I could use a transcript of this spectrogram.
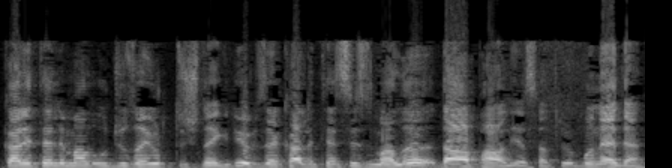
Kaliteli mal ucuza yurt dışına gidiyor. Bize kalitesiz malı daha pahalıya satıyor. Bu neden?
